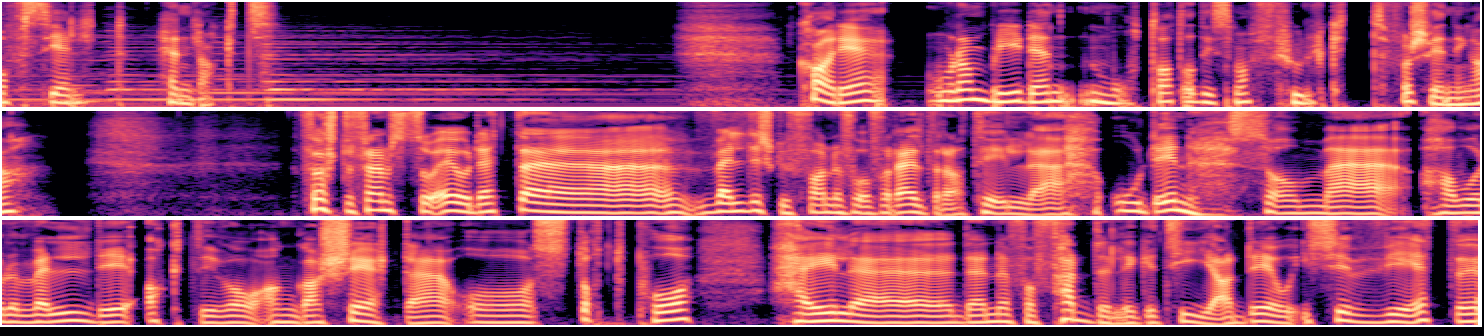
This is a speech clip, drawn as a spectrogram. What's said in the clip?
offisielt henlagt. Kari, hvordan blir den mottatt av de som har fulgt forsvinninga? Først og fremst så er jo dette veldig skuffende for foreldra til eh, Odin, som eh, har vært veldig aktive og engasjerte og stått på hele denne forferdelige tida. Det å ikke vite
